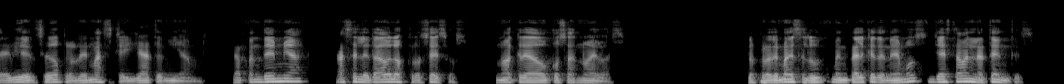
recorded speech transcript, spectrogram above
ha evidenciado problemas que ya teníamos. La pandemia ha acelerado los procesos, no ha creado cosas nuevas. Los problemas de salud mental que tenemos ya estaban latentes,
